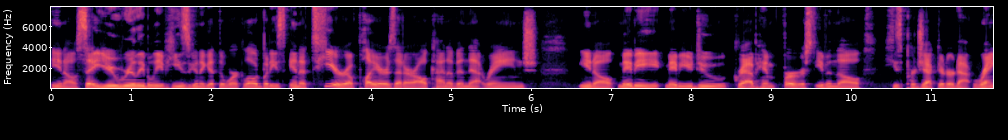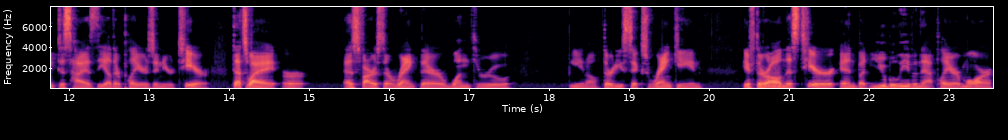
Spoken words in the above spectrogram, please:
you know, say you really believe he's going to get the workload, but he's in a tier of players that are all kind of in that range. You know, maybe maybe you do grab him first, even though he's projected or not ranked as high as the other players in your tier. That's why, or as far as they're ranked, they're one through, you know, thirty six ranking. If they're mm-hmm. all in this tier, and but you believe in that player more,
